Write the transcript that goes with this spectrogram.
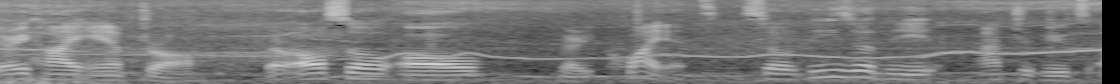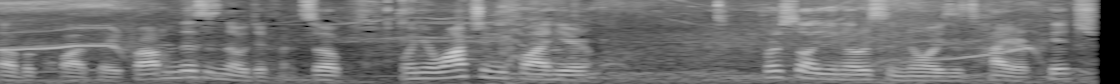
very high amp draw. They're also all very quiet. So these are the attributes of a quad and this is no different. So when you're watching me fly here, first of all, you notice the noise; it's higher pitch,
